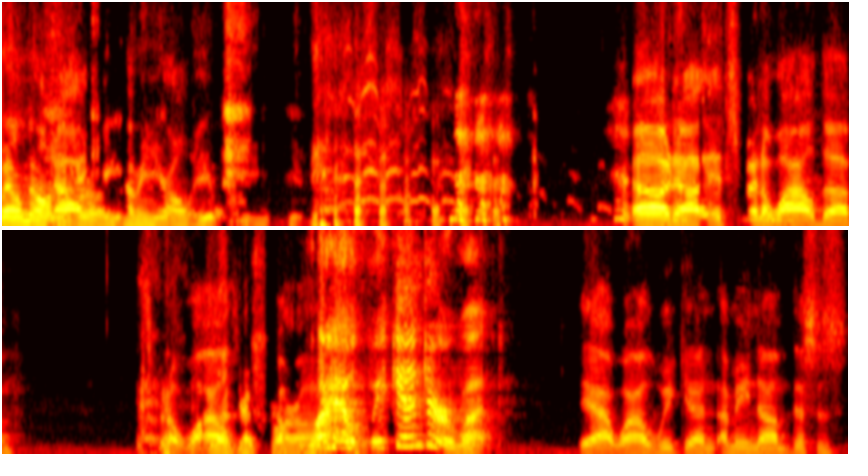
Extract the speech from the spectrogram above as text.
Well, no, No, not I- really. I mean, you're all. You, Oh no, it's been a wild. Um, it's been a wild, not that far off. Wild weekend or what? yeah, wild weekend. I mean, um, this is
